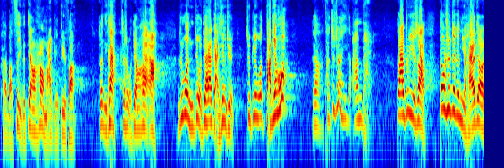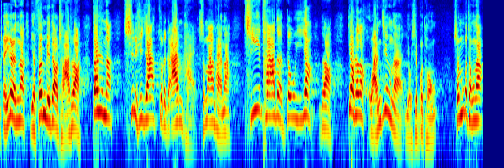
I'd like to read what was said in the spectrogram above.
还把自己的电话号码给对方，说：“你看，这是我电话号啊，如果你对我调查感兴趣，就给我打电话，对吧？”他就这样一个安排。大家注意是吧？都是这个女孩子调，每个人呢也分别调查是吧？但是呢，心理学家做了个安排，什么安排呢？其他的都一样，对吧？调查的环境呢有些不同，什么不同呢？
